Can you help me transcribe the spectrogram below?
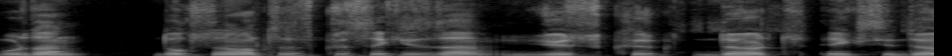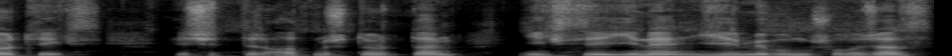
Buradan 96 48 daha 144 eksi 4x eşittir 64'ten x'i yine 20 bulmuş olacağız.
